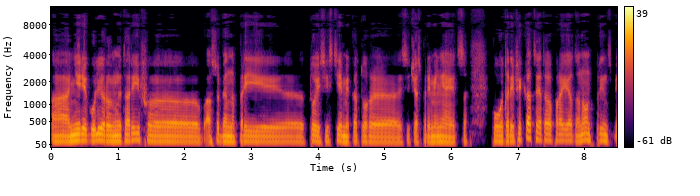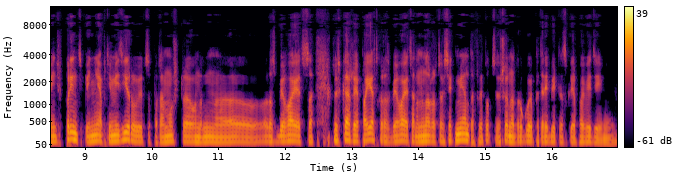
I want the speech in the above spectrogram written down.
нерегулируемый тариф, э, особенно при той системе, которая сейчас применяется по тарификации этого проезда, но он в принципе, в принципе не оптимизируется, потому что он э, разбивается, то есть каждая поездка разбивается на множество сегментов, и тут совершенно другое потребительское поведение.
